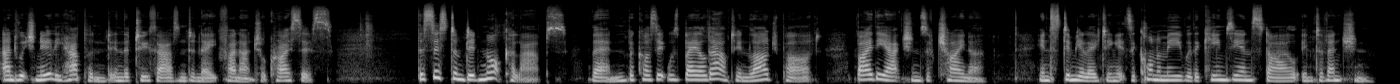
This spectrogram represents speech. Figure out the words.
and which nearly happened in the 2008 financial crisis. The system did not collapse then because it was bailed out in large part by the actions of China in stimulating its economy with a Keynesian style intervention.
